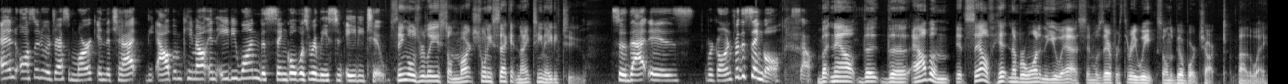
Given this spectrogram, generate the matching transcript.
And also to address Mark in the chat, the album came out in 81, the single was released in 82. Single was released on March 22nd, 1982. So that is we're going for the single. So, But now the the album itself hit number one in the U.S. and was there for three weeks on the Billboard chart. By the way,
